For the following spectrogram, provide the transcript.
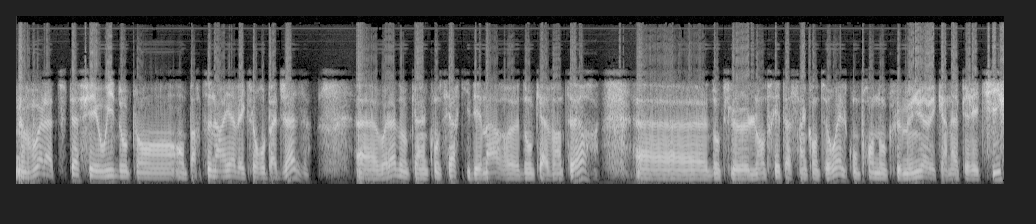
Voilà, tout à fait, oui. Donc en, en partenariat avec l'Europa Jazz. Euh, voilà, donc un concert qui démarre euh, donc à 20h. Euh, donc l'entrée est à 50 euros. Elle comprend donc le menu avec un apéritif,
